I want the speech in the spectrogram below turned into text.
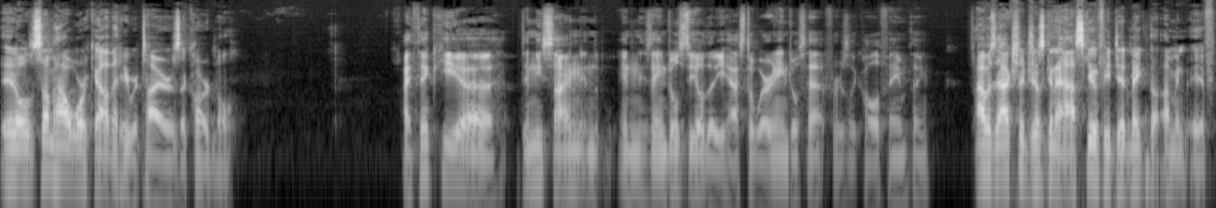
it'll somehow work out that he retires a Cardinal. I think he uh, didn't he sign in the, in his Angels deal that he has to wear an Angels hat for his like Hall of Fame thing. I was actually just going to ask you if he did make the. I mean, if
